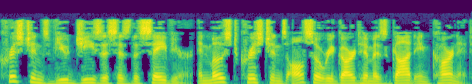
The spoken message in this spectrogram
Christians view Jesus as the Savior and most Christians also regard him as God incarnate.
